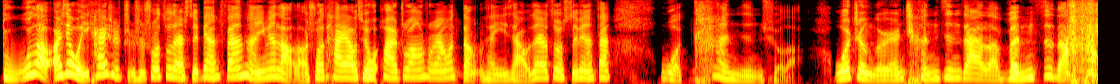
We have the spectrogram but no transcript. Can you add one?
读了，而且我一开始只是说坐在随便翻翻，因为姥姥说她要去化妆，说让我等她一下，我在这坐随便翻，我看进去了。我整个人沉浸在了文字的海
